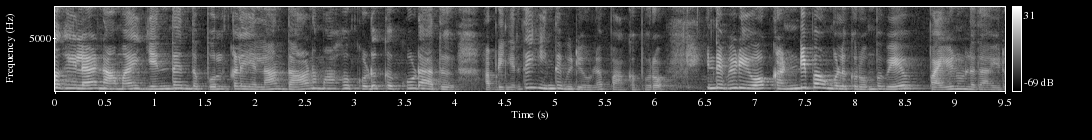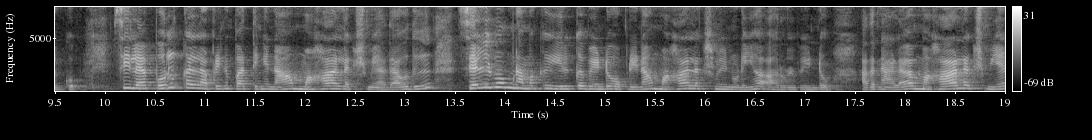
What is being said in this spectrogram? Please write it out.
வகையில் நாம் எந்தெந்த பொருட்களை எல்லாம் தானமாக கொடுக்கக்கூடாது அப்படிங்கிறத இந்த வீடியோவில் பார்க்க போகிறோம் இந்த வீடியோ கண்டிப்பாக உங்களுக்கு ரொம்பவே பயனுள்ளதாக இருக்கும். சில பொருட்கள் அப்படின்னு பார்த்தீங்கன்னா மகாலட்சுமி அதாவது செல்வம் நமக்கு இருக்க வேண்டும் அப்படின்னா மகாலட்சுமியினுடைய அருள் வேண்டும். அதனால் மகாலட்சுமியை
